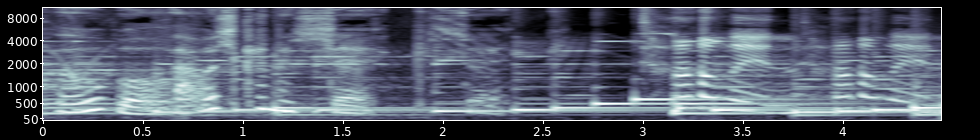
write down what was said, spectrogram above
global. That was kind of sick. Sick. Colin, Colin.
